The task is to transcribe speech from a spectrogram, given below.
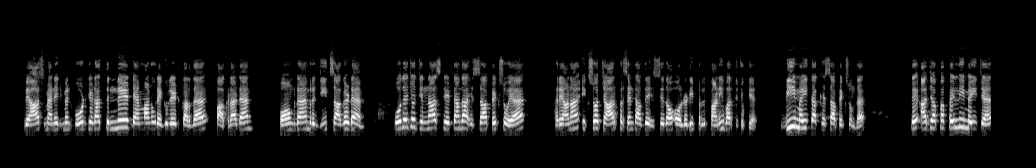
ਬਿਆਸ ਮੈਨੇਜਮੈਂਟ ਬੋਰਡ ਜਿਹੜਾ ਤਿੰਨੇ ਡੈਮਾਂ ਨੂੰ ਰੈਗੂਲੇਟ ਕਰਦਾ ਹੈ, Bhakra dam, Pong dam, Ranjit Sagar dam, ਉਹਦੇ ਚੋਂ ਜਿੰਨਾ ਸਟੇਟਾਂ ਦਾ ਹਿੱਸਾ ਫਿਕਸ ਹੋਇਆ ਹੈ, ਹਰਿਆਣਾ 104% ਆਪਦੇ ਹਿੱਸੇ ਦਾ ਆਲਰੇਡੀ ਪਾਣੀ ਵਰਤ ਚੁੱਕਿਆ ਹੈ। 20 ਮਈ ਤੱਕ ਹਿੱਸਾ ਫਿਕਸ ਹੁੰਦਾ ਹੈ। ਤੇ ਅੱਜ ਆਪਾਂ ਪਹਿਲੀ ਮਈ ਚ ਹੈ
